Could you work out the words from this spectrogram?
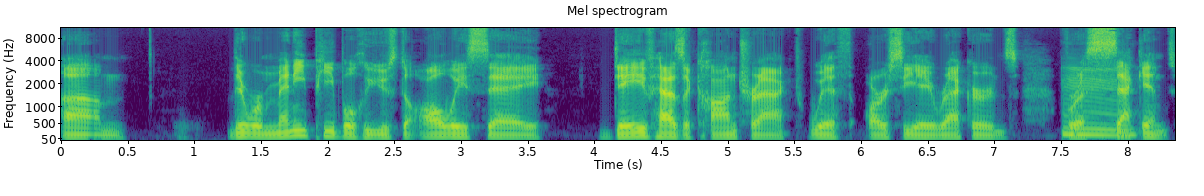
um, there were many people who used to always say Dave has a contract with RCA Records for a Mm. second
